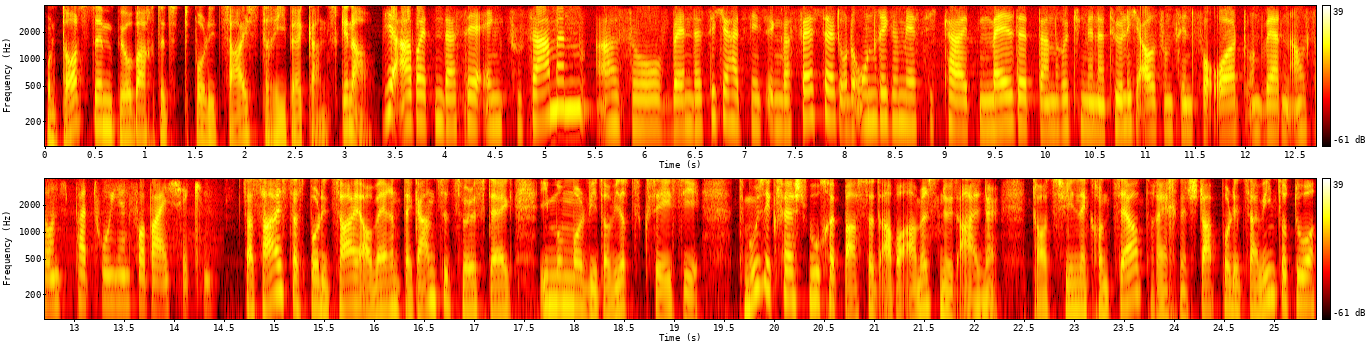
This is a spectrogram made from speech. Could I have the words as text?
Und trotzdem beobachtet die Polizei das Treiben ganz genau. Wir arbeiten da sehr eng zusammen. Also wenn der Sicherheitsdienst irgendwas feststellt oder Unregelmäßigkeiten meldet, dann rücken wir natürlich aus und sind vor Ort und werden auch sonst Patrouillen vorbeischicken. Das heißt, dass die Polizei auch während der ganzen zwölf Tage immer mal wieder wird gesehen sein. Die Musikfestwoche passt aber amals nicht allen. Trotz vielen Konzerten rechnet die Stadtpolizei Winterthur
